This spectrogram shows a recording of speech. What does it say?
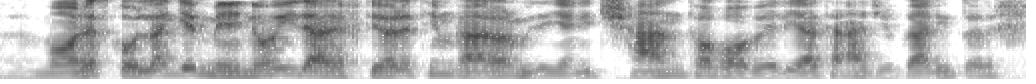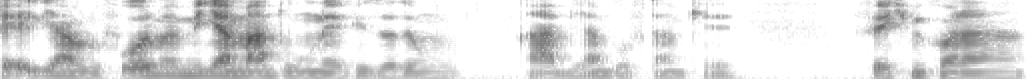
آره، مارس کلا یه منوی در اختیار تیم قرار میده. یعنی چند تا قابلیت عجیب غریب داره. خیلی هم رو فرم. میگم من تو اون اپیزود اون قبلی هم گفتم که فکر می‌کنم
